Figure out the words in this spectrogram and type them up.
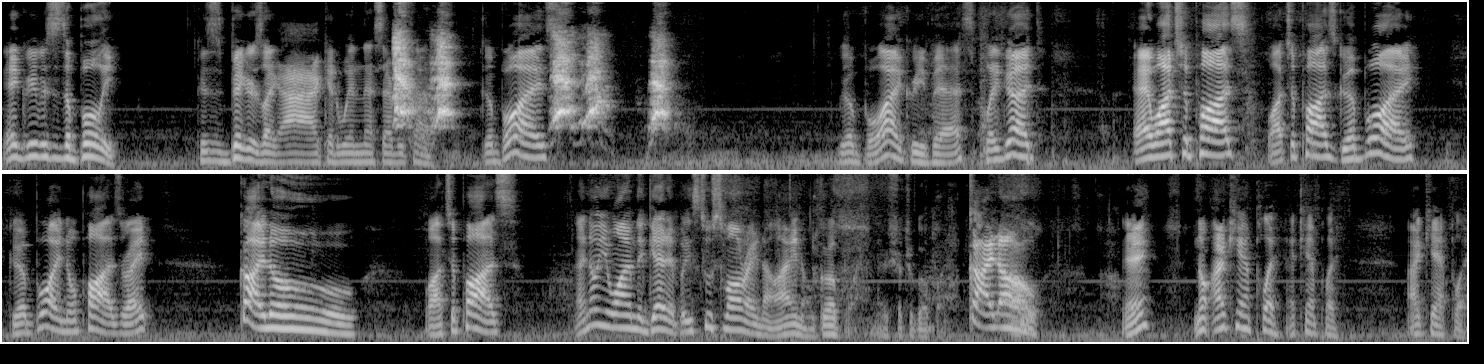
Hey, Grievous is a bully. Because his bigger's like, ah, I could win this every time. Good boys. Good boy, Grievous. Play good. Hey, watch the paws. Watch the paws. Good boy. Good boy. No paws, right? Kylo. Watch the paws. I know you want him to get it, but he's too small right now. I know. Good boy. You're such a good boy. Kylo. Eh? No, I can't play. I can't play. I can't play.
